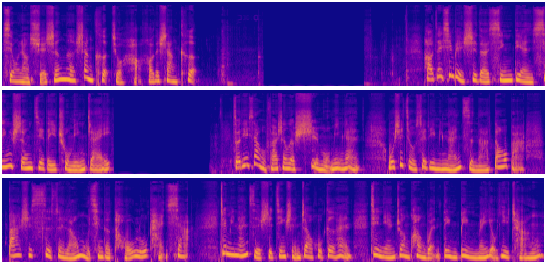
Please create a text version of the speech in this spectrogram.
希望让学生呢上课就好好的上课。好，在新北市的新店新生街的一处民宅。昨天下午发生了弑母命案，五十九岁的一名男子拿刀把八十四岁老母亲的头颅砍下。这名男子是精神照护个案，近年状况稳定，并没有异常。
